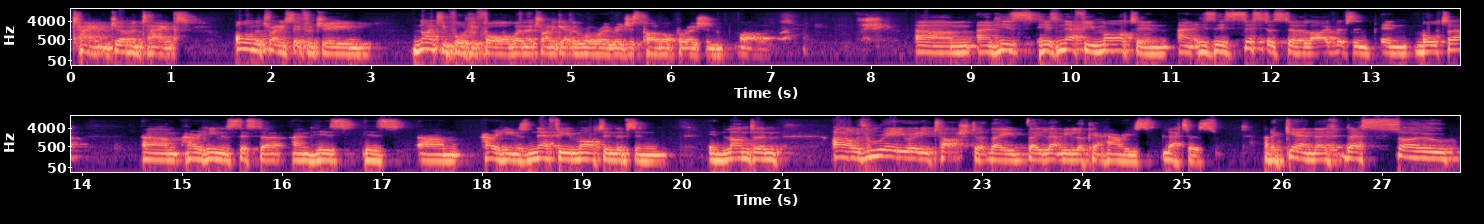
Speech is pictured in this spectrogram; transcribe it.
tank, German tanks on the 26th of June, 1944, when they're trying to get the Rauray Ridge as part of Operation Violet. Um, and his his nephew Martin and his, his sister's still alive, lives in, in Malta. Um, Harry Heenan's sister and his his um, Harry Heenan's nephew Martin lives in in London and I was really, really touched that they they let me look at Harry's letters. And again, they're they're so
